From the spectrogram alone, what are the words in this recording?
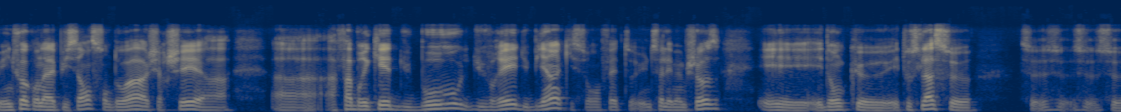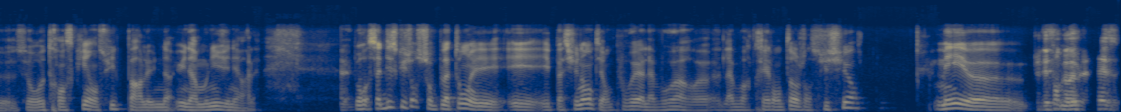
Mais une fois qu'on a la puissance, on doit chercher à, fabriquer du beau, du vrai, du bien, qui sont en fait une seule et même chose. Et, donc, euh, et tout cela se, se, se, se, retranscrit ensuite par une, une harmonie générale. Bon, cette discussion sur Platon est, passionnante et on pourrait l'avoir euh, très longtemps, j'en suis sûr. Mais euh, je défends quand même la thèse.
